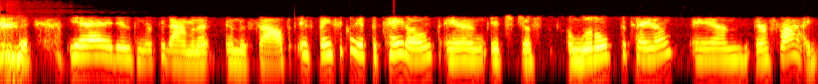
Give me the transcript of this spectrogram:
yeah, it is more predominant in the South. It's basically a potato, and it's just a little potato, and they're fried.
